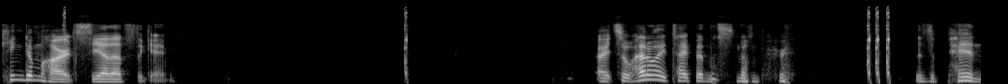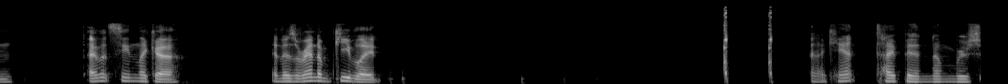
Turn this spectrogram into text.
Kingdom Hearts. Yeah, that's the game. Alright, so how do I type in this number? there's a pin. I haven't seen like a... And there's a random keyblade. And I can't type in numbers.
